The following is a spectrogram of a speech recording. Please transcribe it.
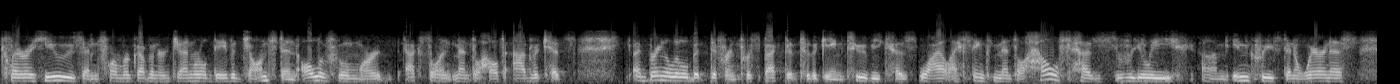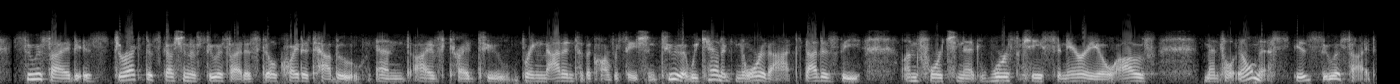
Clara Hughes and former Governor General David Johnston, all of whom are excellent mental health advocates. I bring a little bit different perspective to the game too, because while I think mental health has really um, increased in awareness, suicide is direct discussion of suicide is still quite a taboo, and I've tried to bring that into the conversation too. That we can't ignore that. That is the unfortunate worst case scenario of mental illness is suicide,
